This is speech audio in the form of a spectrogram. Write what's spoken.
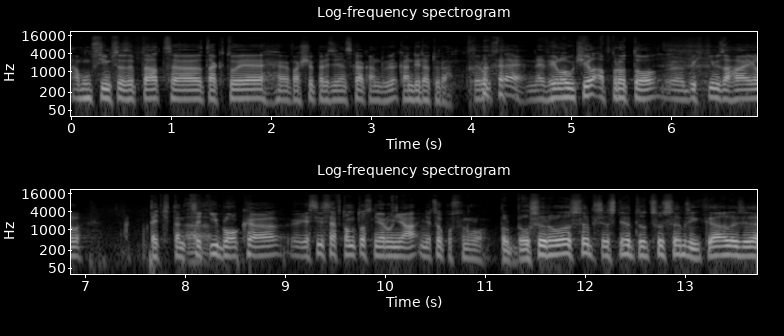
a musím se zeptat, eh, tak to je eh, vaše prezidentská kandidatura, kterou jste nevyloučil a proto eh, bych tím zahájil teď ten třetí blok, jestli se v tomto směru něco posunulo. Posunulo se přesně to, co jsem říkal, že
